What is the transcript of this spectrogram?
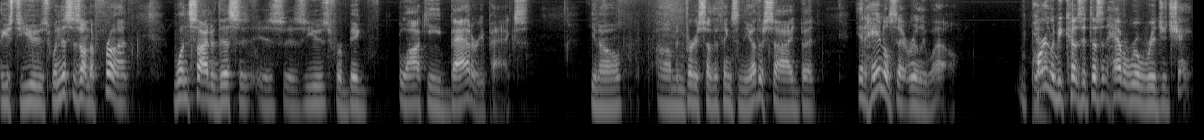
I used to use when this is on the front, one side of this is is, is used for big blocky battery packs, you know, um, and various other things on the other side. But it handles that really well, partly because it doesn't have a real rigid shape.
